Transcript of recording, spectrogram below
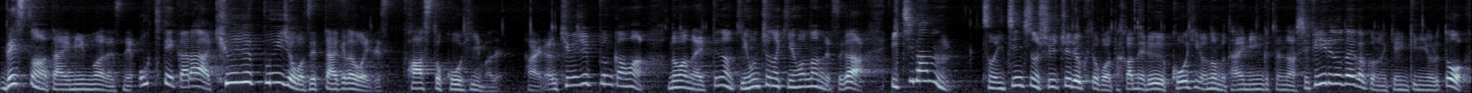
ベストなタイミングはですね起きてから90分以上は絶対開けた方がいいです。ファーストコーヒーまで。はい、90分間は飲まないっていうのは基本中の基本なんですが一番その1日の集中力とかを高めるコーヒーを飲むタイミングっていうのはシフィールド大学の研究によると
